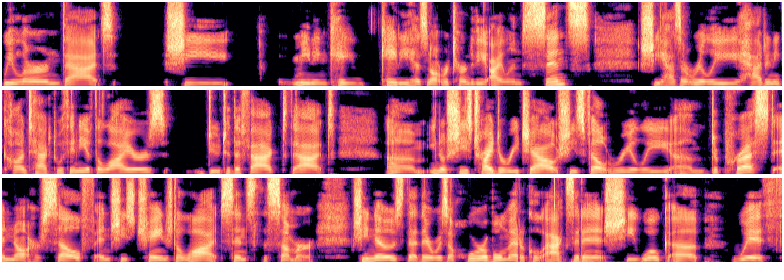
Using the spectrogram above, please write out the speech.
We learn that she, meaning Katie, has not returned to the island since. She hasn't really had any contact with any of the liars due to the fact that um, you know, she's tried to reach out. She's felt really um, depressed and not herself, and she's changed a lot since the summer. She knows that there was a horrible medical accident. She woke up with,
